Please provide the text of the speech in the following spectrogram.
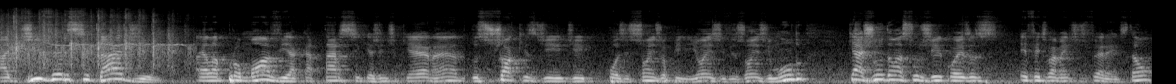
a diversidade, ela promove a catarse que a gente quer, né? dos choques de, de posições, opiniões, de visões de mundo, que ajudam a surgir coisas efetivamente diferentes. Então,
